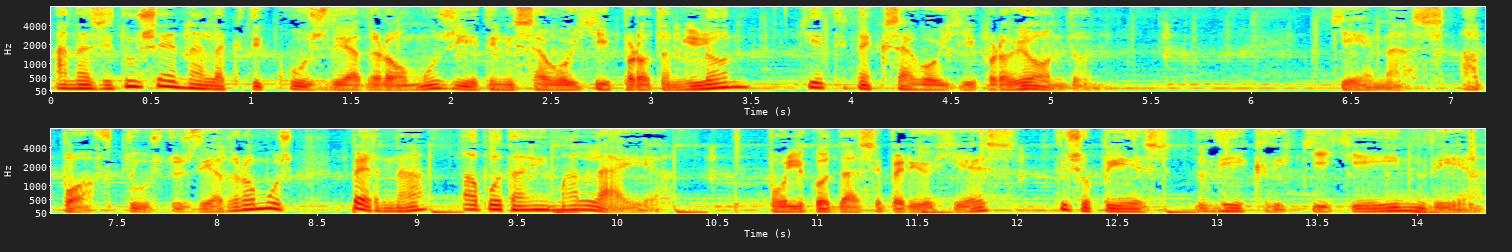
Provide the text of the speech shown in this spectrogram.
αναζητούσε εναλλακτικούς διαδρόμους για την εισαγωγή πρώτων υλών και την εξαγωγή προϊόντων. Και ένας από αυτούς τους διαδρόμους περνά από τα Ιμαλάια, πολύ κοντά σε περιοχές τις οποίες διεκδικεί και η Ινδία.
